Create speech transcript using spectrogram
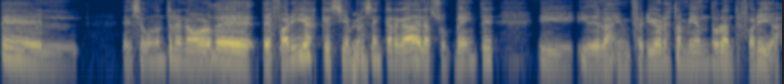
el, segundo entrenador de, Farías, que siempre se encargaba de la sub-20 y, de las inferiores también durante Farías.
